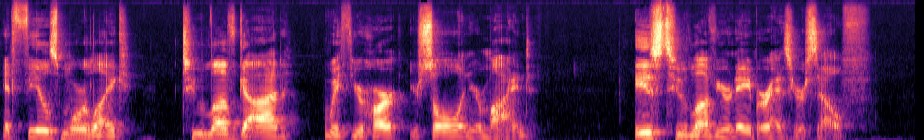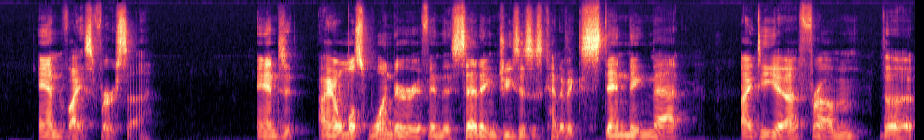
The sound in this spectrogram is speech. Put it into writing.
It feels more like to love God with your heart, your soul, and your mind is to love your neighbor as yourself, and vice versa. And I almost wonder if in this setting Jesus is kind of extending that idea from the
